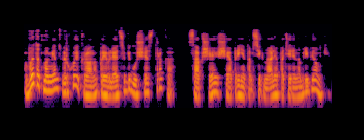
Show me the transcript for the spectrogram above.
В этот момент вверху экрана появляется бегущая строка, сообщающая о принятом сигнале о потерянном ребенке.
